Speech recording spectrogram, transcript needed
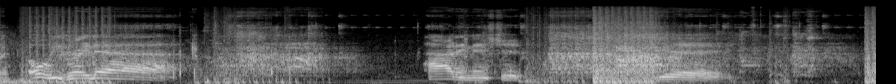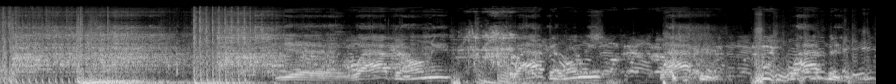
Behind. Oh, he's right there. Hiding and shit. Yeah. Yeah. What happened, homie? What happened, homie? What happened? What happened?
